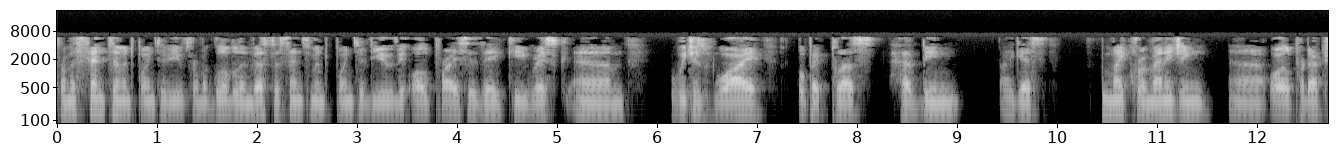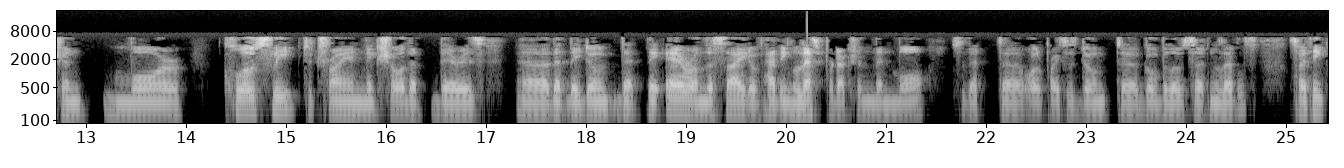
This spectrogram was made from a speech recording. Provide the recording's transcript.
from a sentiment point of view, from a global investor sentiment point of view, the oil price is a key risk, um, which is why OPEC Plus have been, I guess, micromanaging uh, oil production more closely to try and make sure that there is uh, that they don't that they err on the side of having less production than more, so that uh, oil prices don't uh, go below certain levels. So I think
